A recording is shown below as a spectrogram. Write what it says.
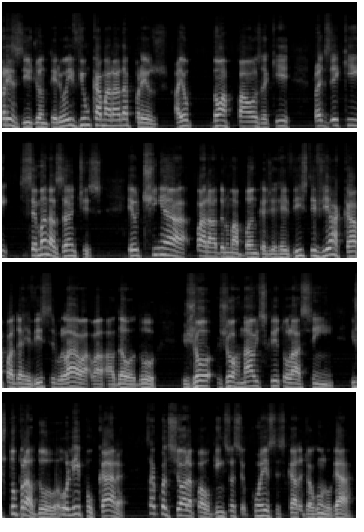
presídio anterior e vi um camarada preso. Aí eu dou uma pausa aqui para dizer que semanas antes eu tinha parado numa banca de revista e vi a capa da revista lá, a, a, do, do jo, jornal escrito lá assim, estuprador. Eu olhei pro cara, sabe quando você olha para alguém, se você conhece esse cara de algum lugar?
